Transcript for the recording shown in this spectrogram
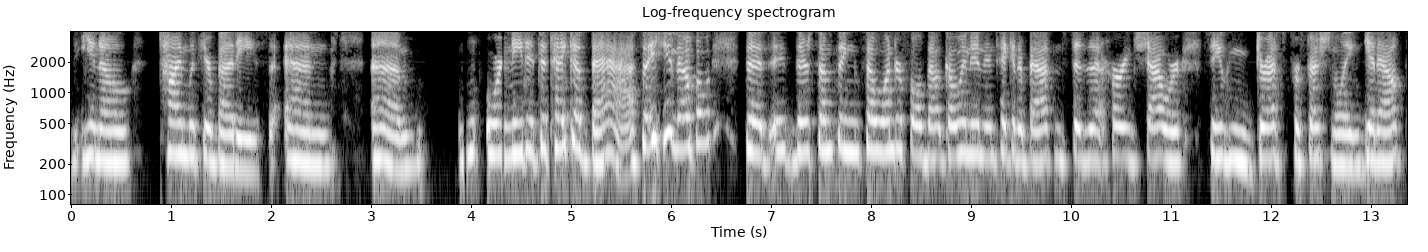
you know time with your buddies and um, or needed to take a bath you know that there's something so wonderful about going in and taking a bath instead of that hurried shower so you can dress professionally and get out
